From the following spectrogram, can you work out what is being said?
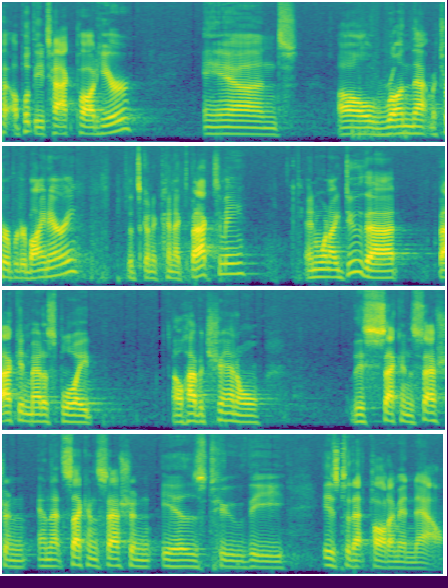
I'll put the attack pod here and I'll run that interpreter binary that's going to connect back to me. And when I do that, back in Metasploit, I'll have a channel this second session, and that second session is to the is to that pod I'm in now,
